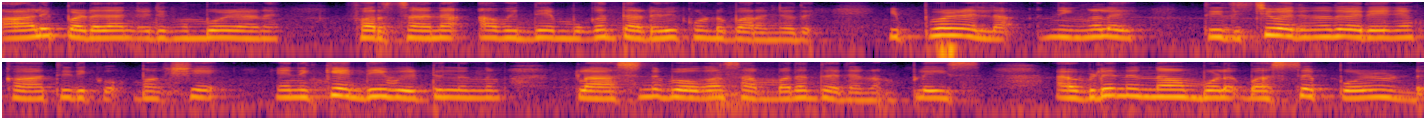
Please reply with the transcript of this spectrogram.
ആളിപ്പടരാൻ ഒരുങ്ങുമ്പോഴാണ് ഫർസാന അവന്റെ മുഖം തടവിക്കൊണ്ട് പറഞ്ഞത്. ഇപ്പോഴല്ല നിങ്ങൾ തിരിച്ചു വരുന്നത് വരെ ഞാൻ കാത്തിരിക്കും. പക്ഷേ എനിക്ക് എന്റെ വീട്ടിൽ നിന്നും ക്ലാസ്സിന് പോകാൻ സമ്മതം തരണം. പ്ലീസ് അവിടെ നിന്നാകുമ്പോൾ ബസ് എപ്പോഴും ഉണ്ട്.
